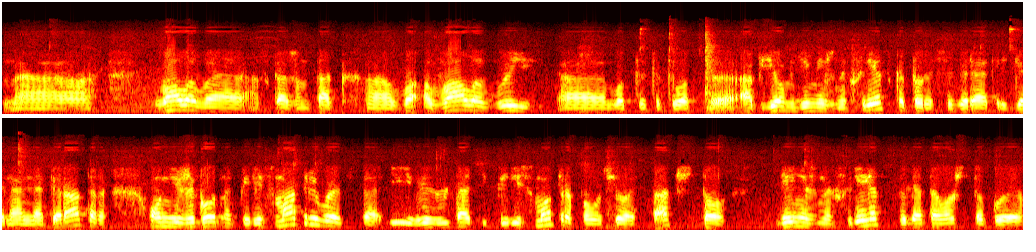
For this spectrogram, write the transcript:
э, валовая, скажем так, э, валовый вот этот вот объем денежных средств, который собирает региональный оператор, он ежегодно пересматривается, и в результате пересмотра получилось так, что денежных средств для того, чтобы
